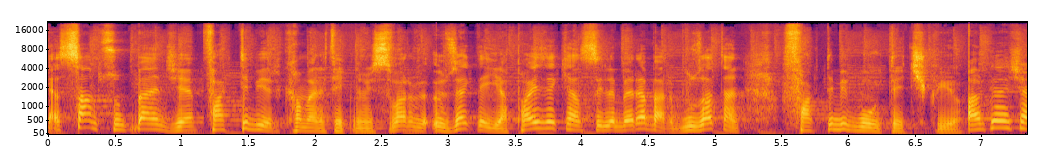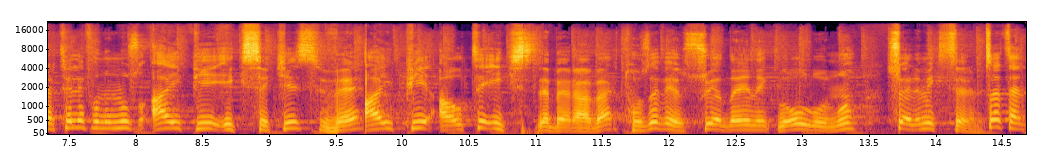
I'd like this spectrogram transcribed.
ya Samsung bence farklı bir kamera teknolojisi var ve özellikle yapay zekasıyla beraber bu zaten farklı bir boyuta çıkıyor. Arkadaşlar telefonumuz IPX8 ve IP6X ile beraber toza ve suya dayanıklı olduğunu söylemek isterim. Zaten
